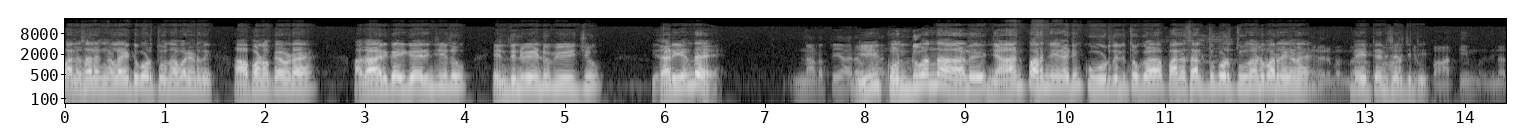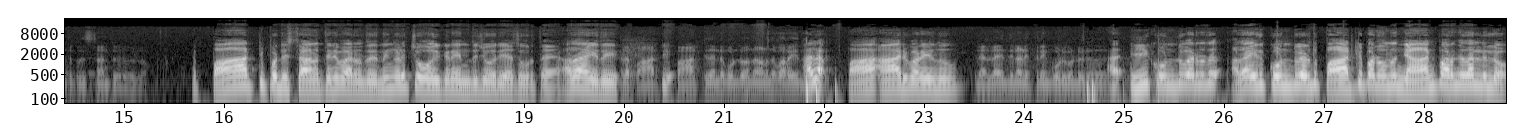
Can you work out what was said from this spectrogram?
പല സ്ഥലങ്ങളിലായിട്ട് കൊടുത്തു എന്നാണ് പറയണത്. ആ പണമൊക്കെ എവിടെ? അതാര് കൈകാര്യം ചെയ്തു? എന്തിനു വേണ്ടി ഉപയോഗിച്ചു? ഇതറിയണ്ടേ? ഈ കൊണ്ടുവന്ന ആൾ ഞാൻ പറഞ്ഞതിനടിയും കൂടുതൽ തുക പല സ്ഥലത്തും കൊടുത്തു എന്നാണ് പറഞ്ഞേക്കണേ. ഡേറ്റ് അനുസരിച്ചിട്ട്. പാർട്ടി പ്രതിസ്ഥാനത്തിന് വരുന്നത് നിങ്ങൾ ചോദിക്കണ എന്ത് ചോദ്യ സുഹൃത്തെ? അതായത് അല്ല ആര് പറയുന്നു? ഈ കൊണ്ടുവരുന്നത് അതായത് കൊണ്ടുവരുന്നത് പാർട്ടി പറഞ്ഞൊന്നും ഞാൻ പറഞ്ഞതല്ലല്ലോ.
